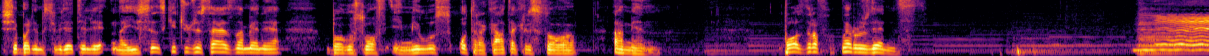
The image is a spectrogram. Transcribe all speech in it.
ще бъдем свидетели на истински чудеса и знамения, благослов и милост от ръката Христова. Амин. Поздрав на рождениците! Но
